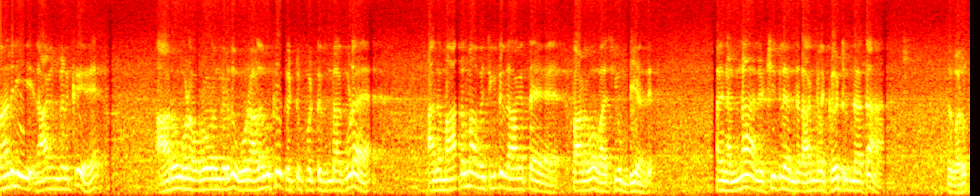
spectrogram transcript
மாதிரி ராகங்களுக்கு ஆரோகண உரோகங்கிறது ஓரளவுக்கு கட்டுப்பட்டு இருந்தா கூட அதை மாத்திரமா வச்சுக்கிட்டு ராகத்தை பாடவோ வாசிக்கவோ முடியாது. அது நன்னா லட்சியத்துல இந்த ராகங்களை கேட்டிருந்தா தான் அது வரும்.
